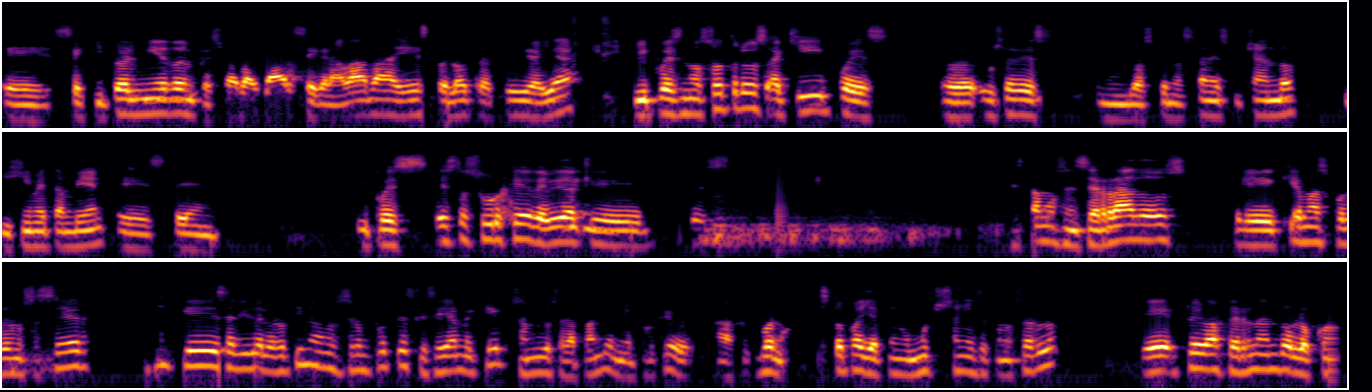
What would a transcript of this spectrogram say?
eh, se quitó el miedo, empezó a bailar, se grababa esto, el otro, aquí y allá. Y pues nosotros aquí, pues, uh, ustedes, los que nos están escuchando, y Jime también, este, y pues esto surge debido a que pues, estamos encerrados, eh, ¿qué más podemos hacer? Hay que salir de la rutina, vamos a hacer un podcast que se llame ¿qué? Pues amigos de la pandemia, porque, bueno, Estopa ya tengo muchos años de conocerlo, eh, pero a Fernando lo conocí.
